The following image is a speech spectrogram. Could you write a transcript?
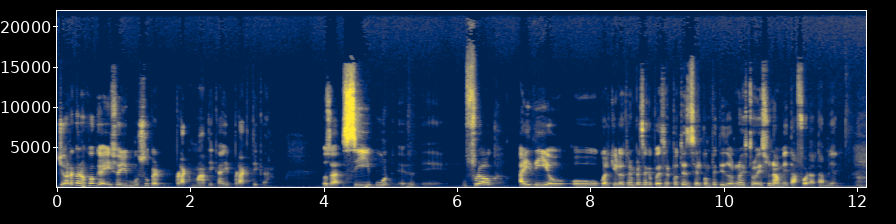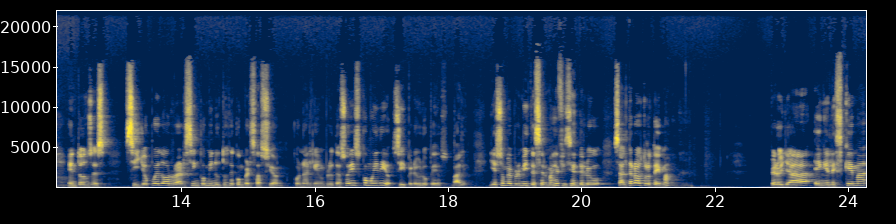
yo reconozco que ahí soy muy súper pragmática y práctica. O sea, si un eh, Frog IDEO o cualquier otra empresa que puede ser potencial competidor nuestro es una metáfora también. Entonces, si yo puedo ahorrar cinco minutos de conversación con alguien me pregunta, ¿sois como IDEO? Sí, pero europeos, vale. Y eso me permite ser más eficiente luego, saltar a otro tema, pero ya en el esquema,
